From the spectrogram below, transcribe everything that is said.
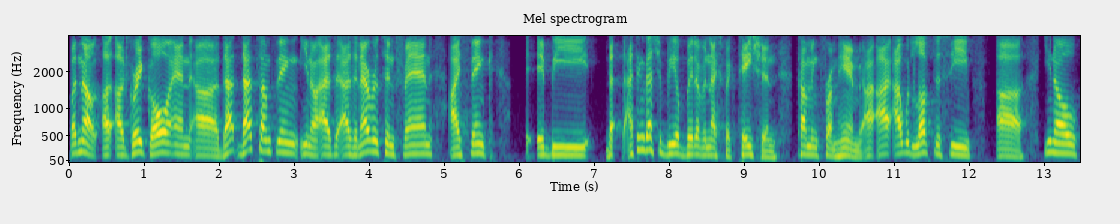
but no, a, a great goal, and uh, that that's something you know. As as an Everton fan, I think it'd be that. I think that should be a bit of an expectation coming from him. I I, I would love to see, uh, you know,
